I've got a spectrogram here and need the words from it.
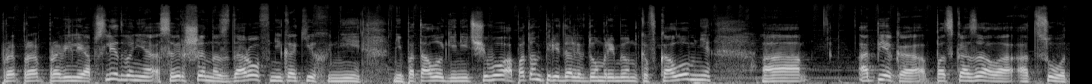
про про провели обследование, совершенно здоров, никаких ни, ни патологий, ничего, а потом передали в дом ребенка в Коломне. А, опека подсказала отцу, вот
